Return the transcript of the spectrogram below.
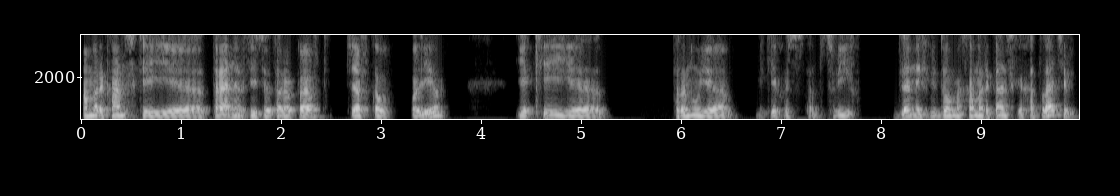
американський е, тренер, фізіотерапевт Джеф Кавалір, який е, тренує якихось там своїх для них відомих американських атлетів.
